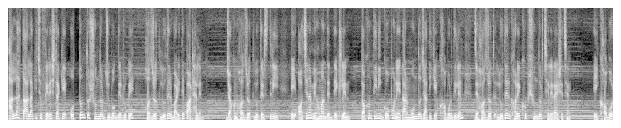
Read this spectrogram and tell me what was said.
আল্লাহ তাআলা কিছু ফেরেশতাকে অত্যন্ত সুন্দর যুবকদের রূপে হজরত লুতের বাড়িতে পাঠালেন। যখন হজরত লুতের স্ত্রী এই অচেনা মেহমানদের দেখলেন, তখন তিনি গোপনে তার মন্দ জাতিকে খবর দিলেন যে হজরত লুতের ঘরে খুব সুন্দর ছেলেরা এসেছেন। এই খবর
